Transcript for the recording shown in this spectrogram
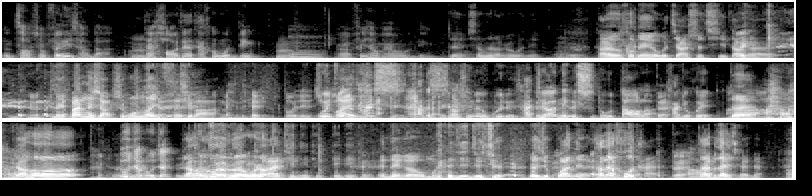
嗯，噪声非常大，但好在它很稳定。嗯。啊、非常非常稳定。对，相对来说稳定。对，它后边有个加湿器，大概 每半个小时工作一次是吧？每对，我就我觉得它时它的时长是没有规律，它只要那个湿度到了，它就会对，啊。然后录着录着，然后录着录着，我说哎停停停停停停，哎那个我们赶紧进去，那就关那个，它在后台，对。啊。他还不在前面，啊。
